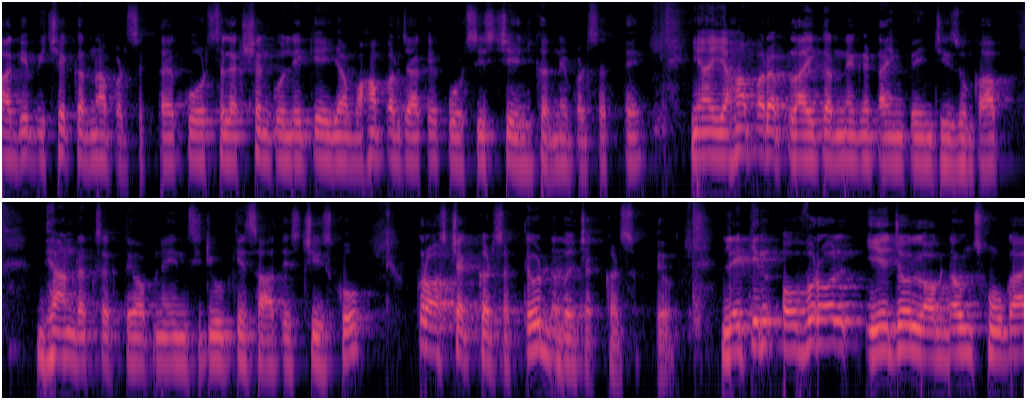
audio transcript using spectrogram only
आगे पीछे करना पड़ सकता है। कोर्स सिलेक्शन को लेके या वहाँ पर जाके कोर्सेज चेंज करने पड़ सकते हैं। या यहाँ पर अप्लाई करने के टाइम पे इन चीज़ों का आप ध्यान रख सकते हो, अपने इंस्टीट्यूट के साथ इस चीज़ को क्रॉस चेक कर सकते हो, डबल चेक कर सकते हो। लेकिन ओवरऑल ये जो लॉकडाउन होगा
